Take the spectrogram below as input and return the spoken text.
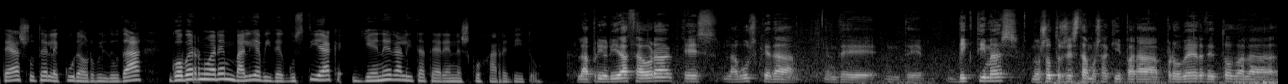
presidentea zute lekura urbildu da, gobernuaren baliabide guztiak generalitatearen esku jarri ditu. La prioridad ahora es la búsqueda de, de víctimas. Nosotros estamos aquí para proveer de todas la,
